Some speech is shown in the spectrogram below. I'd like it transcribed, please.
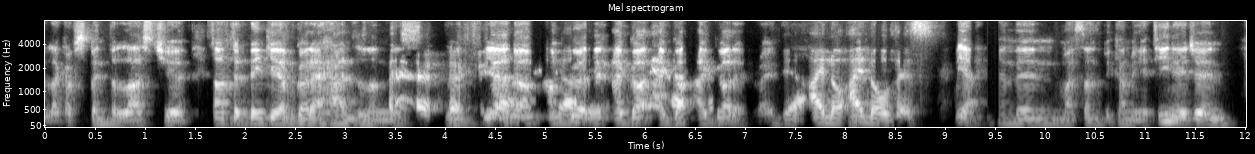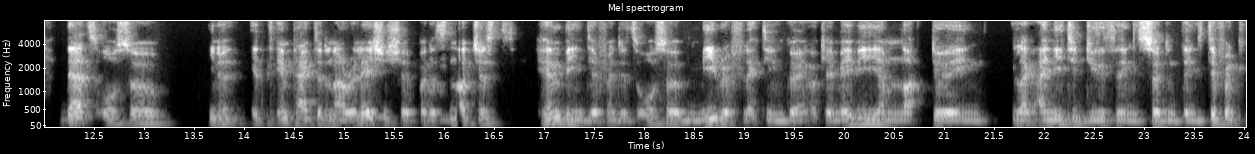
like i've spent the last year after thinking i've got a handle on this. Like, yeah, yeah, no i'm, I'm yeah. good. I, I got i got i got it right? Yeah i know i know this. Yeah and then my son's becoming a teenager and that's also you know it's impacted in our relationship but it's mm-hmm. not just him being different. It's also me reflecting going okay maybe i'm not doing like i need to do things certain things differently.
